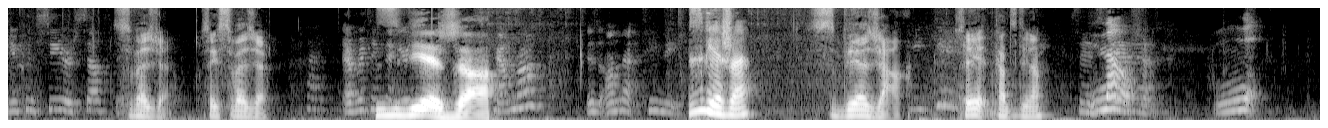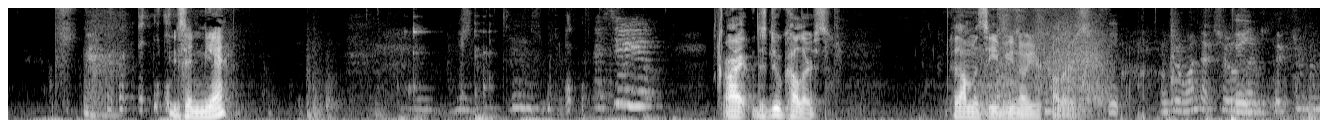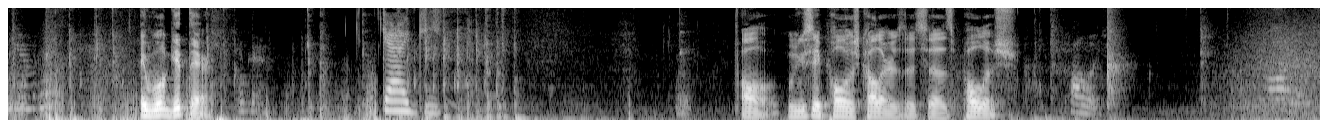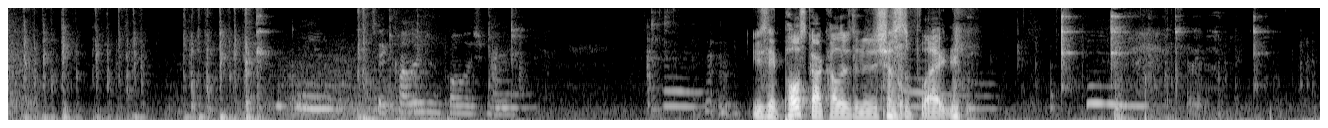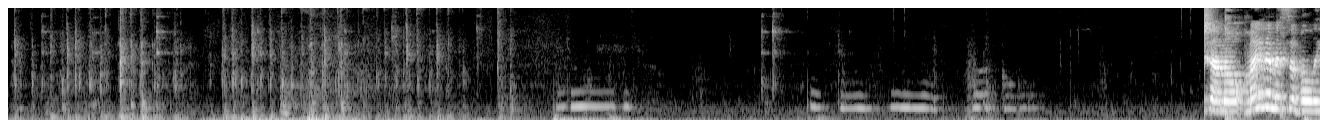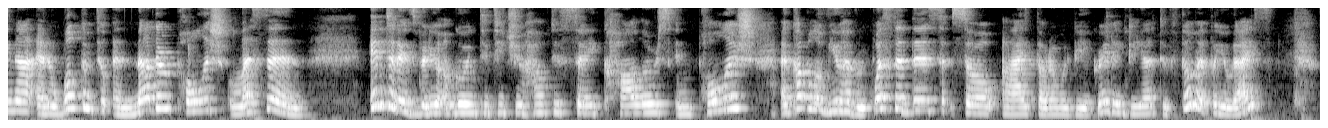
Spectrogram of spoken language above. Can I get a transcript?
You can see yourself. Zwierzę. Say zwierzę. Everything that you're seeing Zwierza. on camera is on that TV. zwierzę, Zwierzę. Say it, Constantina. Say No. zwierzę. Nie. You said nie? I see you. All right, let's do colors. Cause I'm gonna see if you know your colors. Okay, one that shows like pictures of the. It will get there. Okay. Gaggy. Oh, when you say Polish colors, it says Polish. Polish. Say colors in Polish, maybe. You say Polska colors, and it just shows the flag. channel. My name is Evelina and welcome to another Polish lesson. In today's video, I'm going to teach you how to say colors in Polish. A couple of you have requested this, so I thought it would be a great idea to film it for you guys.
